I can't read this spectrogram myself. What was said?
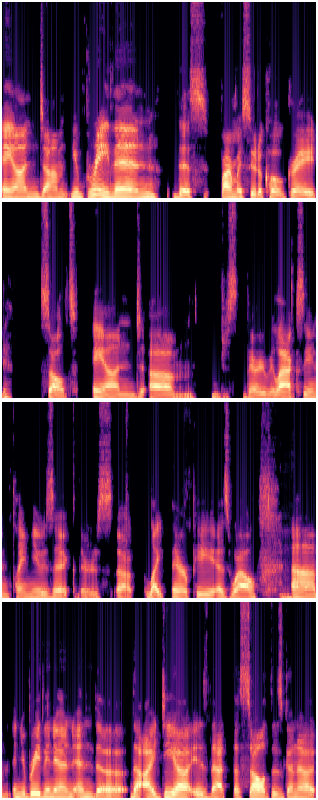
And um, you breathe in this pharmaceutical grade salt and um, just very relaxing, play music. There's uh, light therapy as well. Mm. Um, and you're breathing in, and the, the idea is that the salt is going to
